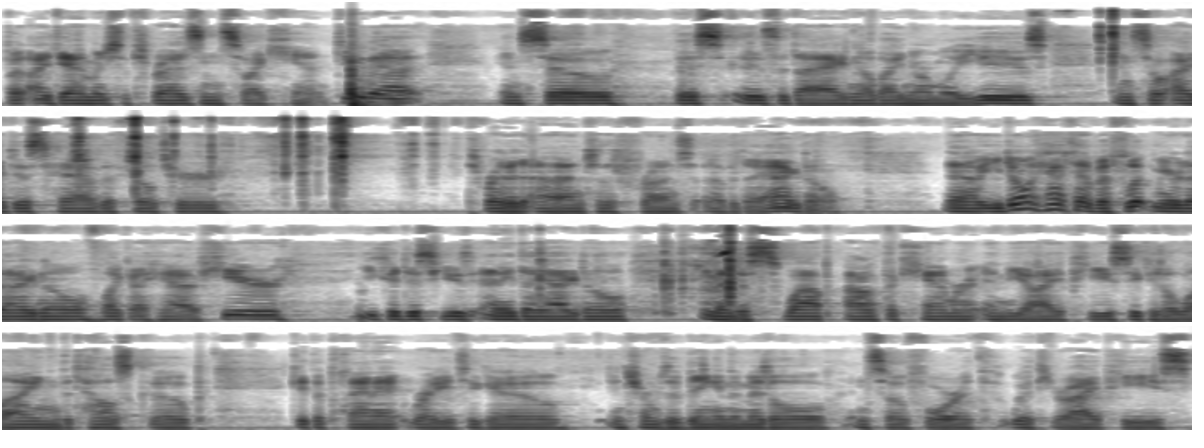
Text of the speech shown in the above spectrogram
but I damaged the threads and so I can't do that. And so this is the diagonal that I normally use. And so I just have the filter threaded on to the front of the diagonal. Now you don't have to have a flip mirror diagonal like I have here. You could just use any diagonal and then just swap out the camera and the eyepiece. You could align the telescope, get the planet ready to go in terms of being in the middle and so forth with your eyepiece,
